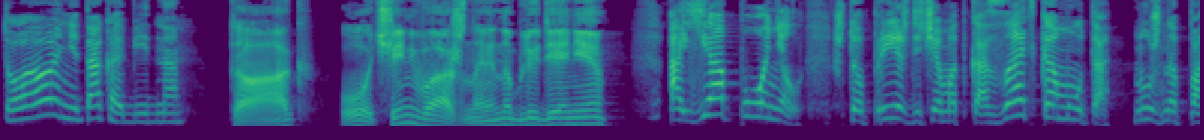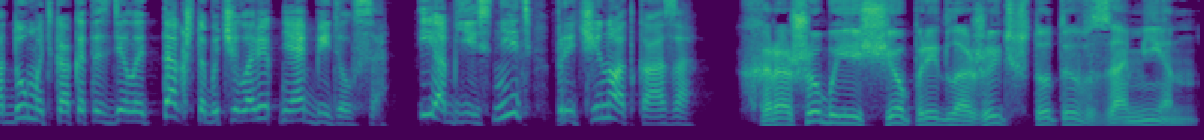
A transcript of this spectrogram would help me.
то не так обидно. Так, очень важное наблюдение. А я понял, что прежде чем отказать кому-то, нужно подумать, как это сделать так, чтобы человек не обиделся, и объяснить причину отказа. Хорошо бы еще предложить что-то взамен.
